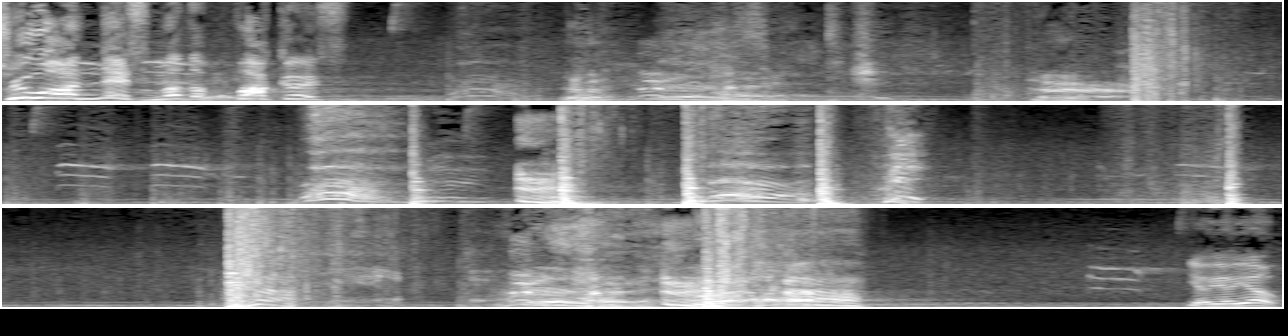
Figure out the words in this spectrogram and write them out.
Chew on this, motherfuckers! Yo, yo, yo.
